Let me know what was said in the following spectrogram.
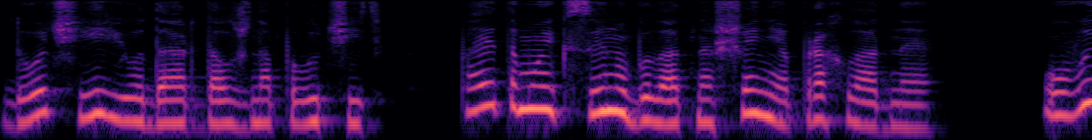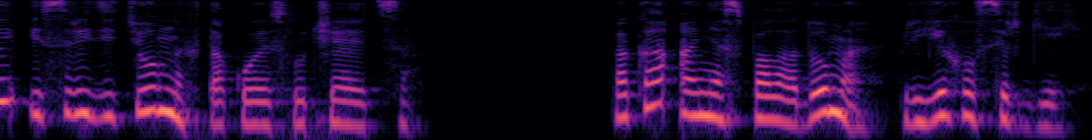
дочь ее дар должна получить, поэтому и к сыну было отношение прохладное. Увы, и среди темных такое случается. Пока Аня спала дома, приехал Сергей.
